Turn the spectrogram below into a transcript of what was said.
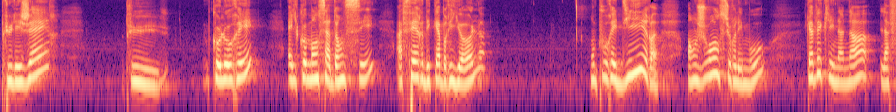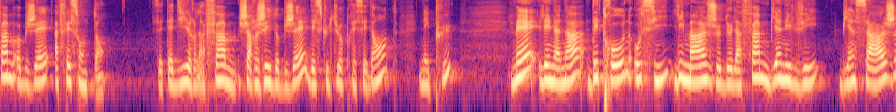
plus légères, plus colorées, elles commencent à danser, à faire des cabrioles. On pourrait dire, en jouant sur les mots, qu'avec les nanas, la femme objet a fait son temps c'est-à-dire la femme chargée d'objets des sculptures précédentes, n'est plus. Mais les nanas détrônent aussi l'image de la femme bien élevée, bien sage,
